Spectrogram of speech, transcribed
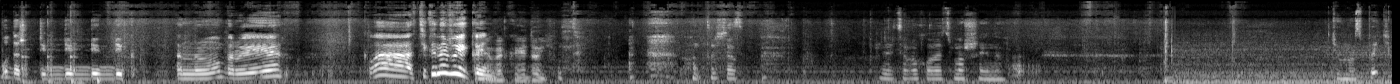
Будеш тик-дик-дик-дик. А ну, бери. Клас, тільки не Не викинь. викидуй. А то зараз виходить з машини. Тьома спить.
